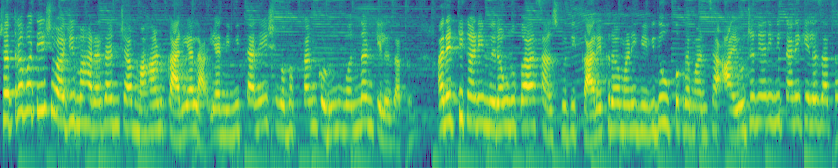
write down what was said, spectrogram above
छत्रपती शिवाजी महाराजांच्या महान कार्याला या निमित्ताने शिवभक्तांकडून वंदन केलं जातं. अनेक ठिकाणी मिरवणुका सांस्कृतिक कार्यक्रम आणि विविध उपक्रमांचं आयोजन या निमित्ताने केलं जातं.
